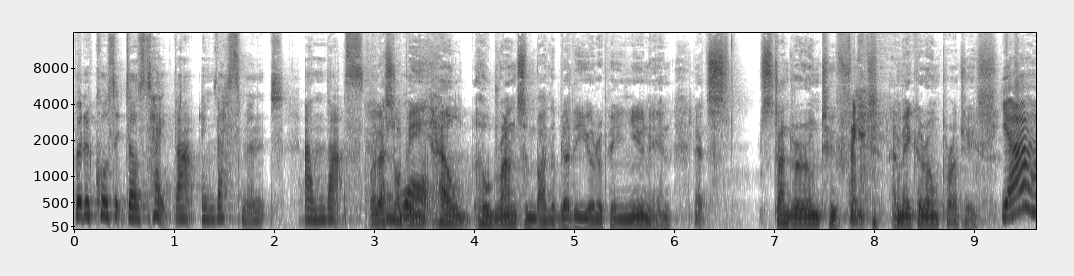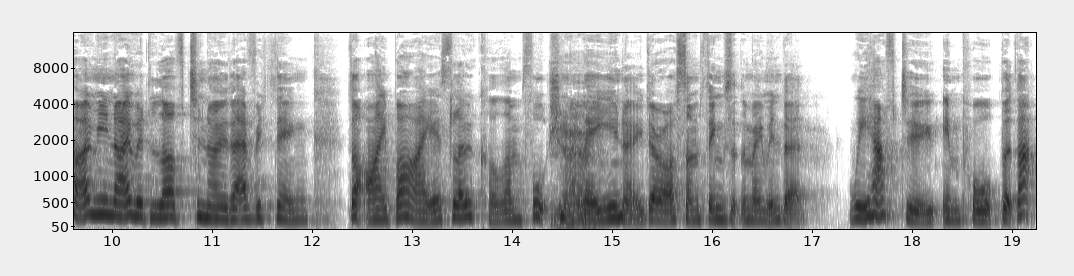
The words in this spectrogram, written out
But of course, it does take that investment, and that's well. Let's not what... be held hold ransom by the bloody European Union. Let's stand on our own two feet and make our own produce. Yeah, I mean, I would love to know that everything that I buy is local. Unfortunately, yeah. you know, there are some things at the moment that we have to import, but that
